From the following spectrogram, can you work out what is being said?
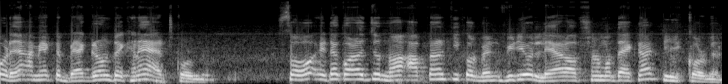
করে আমি একটা ব্যাকগ্রাউন্ড এখানে অ্যাড করব। সো এটা করার জন্য আপনারা কি করবেন? ভিডিও লেয়ার অপশনের মধ্যে একটা ক্লিক করবেন।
